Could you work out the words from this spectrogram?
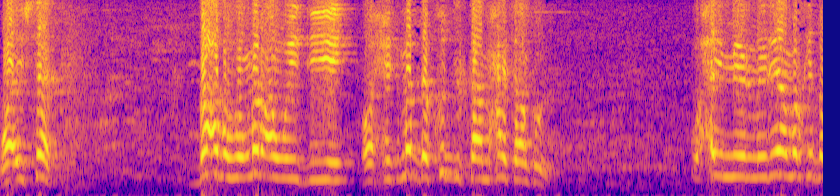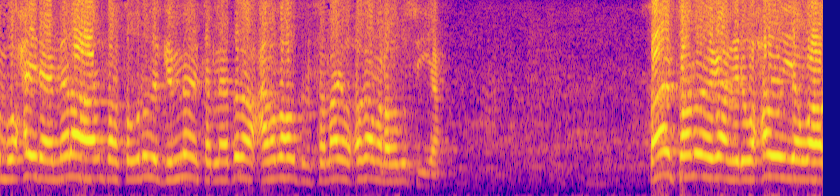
Waa ifsaad bacduhum mar aan weydiiyey oo xikmadda ku jirtaa maxay tahan ku waxay meelmeeliyaan markii dambe waxay yidhaaheen meelaha intaan sawirada gelino internetada calabaha u dilsanaayo waxoogaa bana lagu siiyaa saa intaan u egaan yidhi waxaa weeyaan waa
